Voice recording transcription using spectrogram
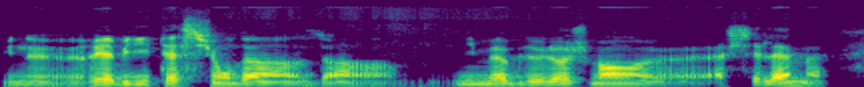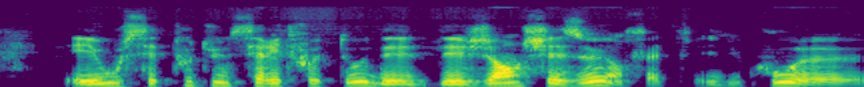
une réhabilitation d'un immeuble de logement HLM et où c'est toute une série de photos des, gens chez eux en fait. Et du coup, euh,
